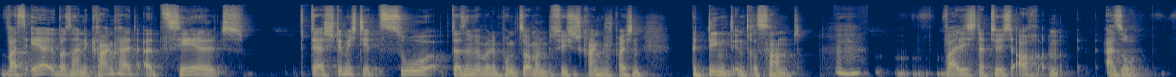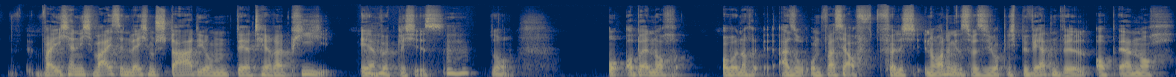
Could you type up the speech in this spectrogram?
was er über seine Krankheit erzählt, da stimme ich dir zu, da sind wir bei dem Punkt, soll man mit psychisch Kranken sprechen, bedingt interessant. Weil ich natürlich auch, also, weil ich ja nicht weiß, in welchem Stadium der Therapie er wirklich ist. So. O- Ob er noch, ob er noch, also, und was ja auch völlig in Ordnung ist, was ich überhaupt nicht bewerten will, ob er noch,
